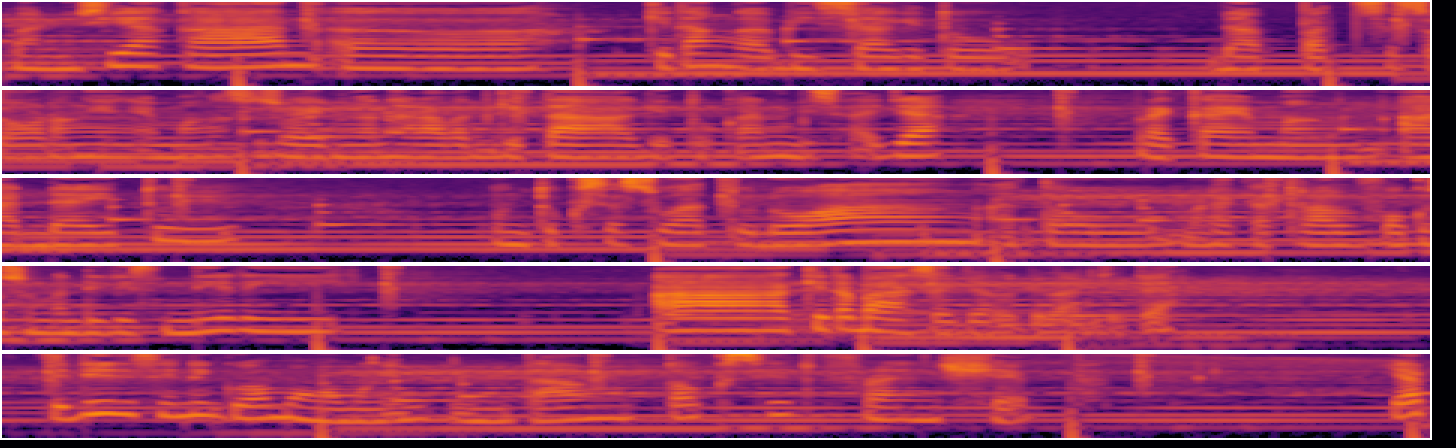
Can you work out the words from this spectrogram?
manusia kan uh, kita nggak bisa gitu dapat seseorang yang emang sesuai dengan harapan kita gitu kan. Bisa aja mereka emang ada itu untuk sesuatu doang atau mereka terlalu fokus sama diri sendiri. Uh, kita bahas aja lebih lanjut ya. Jadi di sini gue mau ngomongin tentang toxic friendship. Yap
